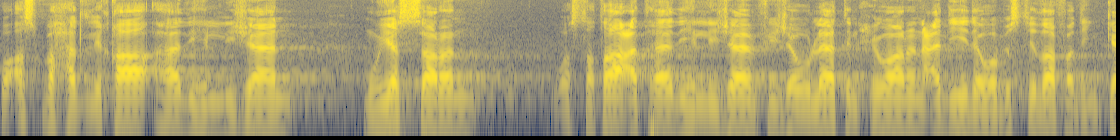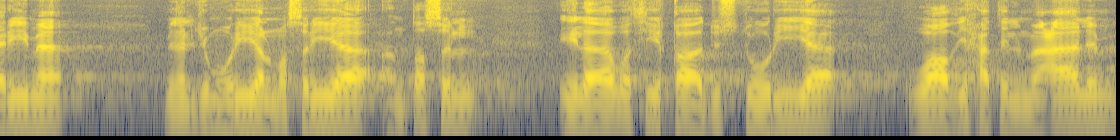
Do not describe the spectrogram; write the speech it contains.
وأصبحت لقاء هذه اللجان ميسراً واستطاعت هذه اللجان في جولات حوار عديدة وباستضافة كريمة من الجمهورية المصرية أن تصل إلى وثيقة دستورية واضحة المعالم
